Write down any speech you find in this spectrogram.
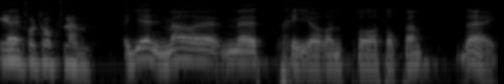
Innenfor topp fem. Jeg er enig med, med treåren på topp fem. Det er jeg.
